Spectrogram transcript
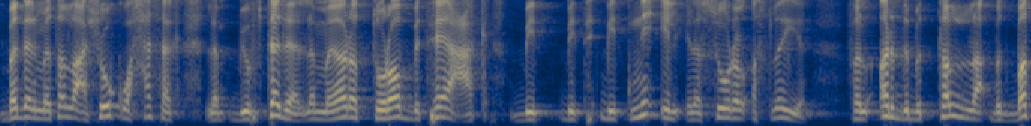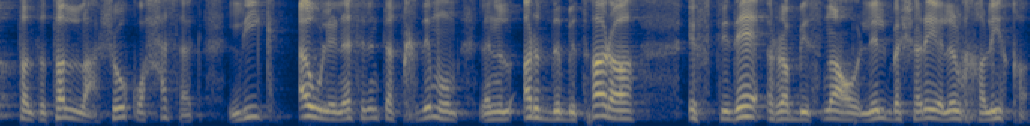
بدل ما يطلع شوك وحسك بيفتدى لما يرى التراب بتاعك بت- بت- بيتنقل إلى الصورة الأصلية. فالأرض بتطلع بتبطل تطلع شوك وحسك ليك أو للناس اللي أنت تخدمهم لأن الأرض بترى افتداء الرب يصنعه للبشرية للخليقة.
